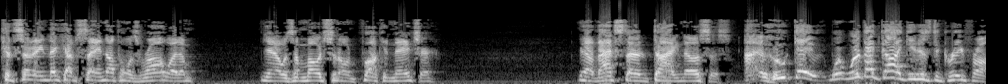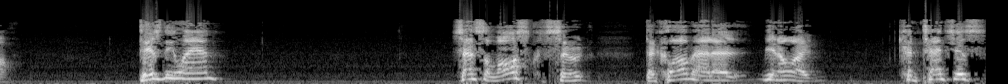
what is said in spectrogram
considering they kept saying nothing was wrong with him. You know, it was emotional and fucking nature. Yeah, that's their diagnosis. I, who gave, where, where'd that guy get his degree from? Disneyland? Since the lawsuit, the club had a, you know, a contentious,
